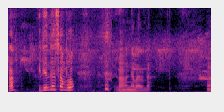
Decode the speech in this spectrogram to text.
ആ ഇതെന്താ സംഭവം? മഞ്ഞളാ കണ്ടോ? ആ.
